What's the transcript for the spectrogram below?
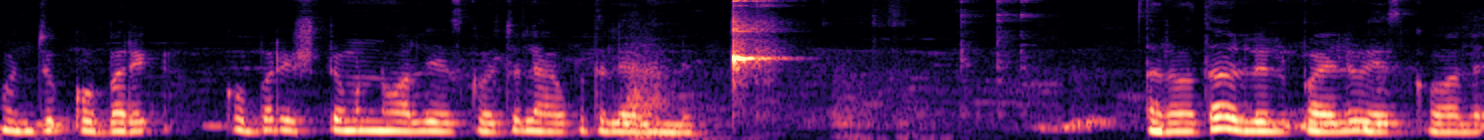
కొంచెం కొబ్బరి కొబ్బరి ఇష్టం ఉన్న వాళ్ళు వేసుకోవచ్చు లేకపోతే లేదండి. తర్వాత వెల్లుల్లిపాయలు వేసుకోవాలి.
